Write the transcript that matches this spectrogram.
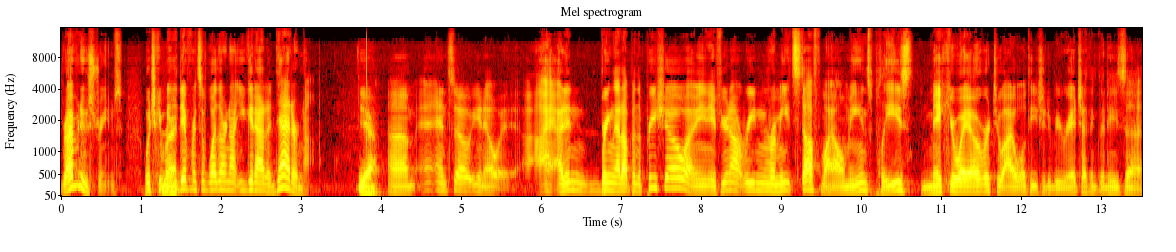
revenue streams, which can be the difference of whether or not you get out of debt or not. Yeah Um, and so, you know, I, I didn't bring that up in the pre-show. I mean, if you're not reading Ramit stuff, by all means, please make your way over to I Will Teach You to Be Rich. I think that he's uh,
